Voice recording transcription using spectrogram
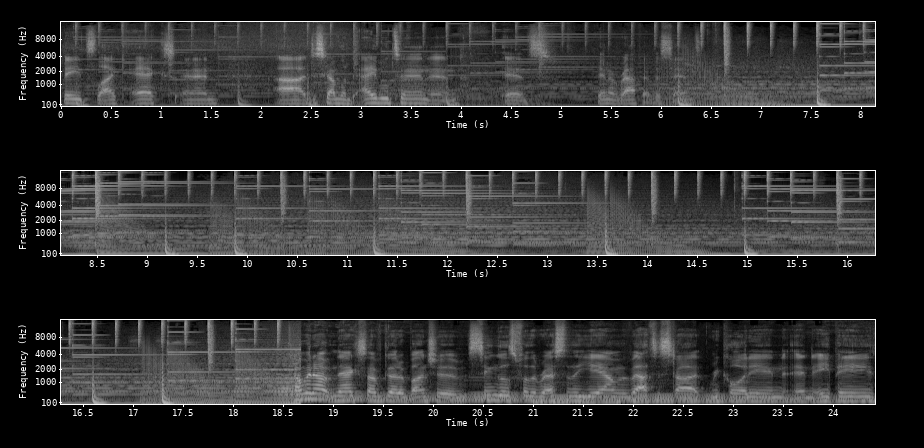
beats like X and uh, discovered Ableton and it's been a rap ever since. Coming up next, I've got a bunch of singles for the rest of the year. I'm about to start recording an EP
